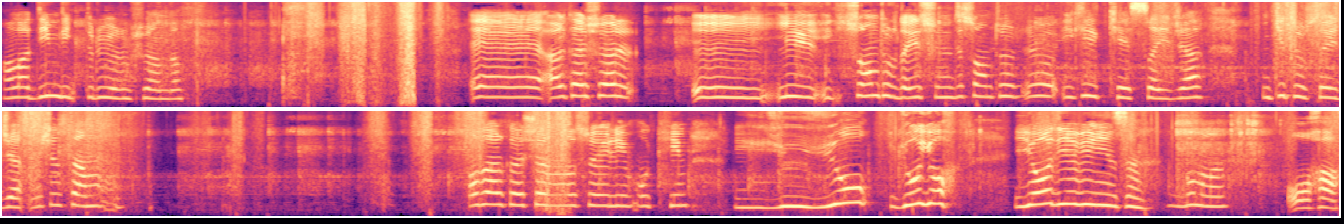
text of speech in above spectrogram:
Hala dimdik duruyorum şu anda. Ee, arkadaşlar ee, son turdayız. Şimdi son turu iki kez sayacağız. İki tur sayacakmışız. Tam o da arkadaşlarıma da söyleyeyim. O kim? Yo yo yo yo diye bir insan. Bu mu lan? Oha.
